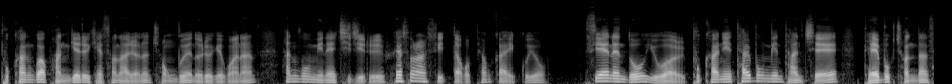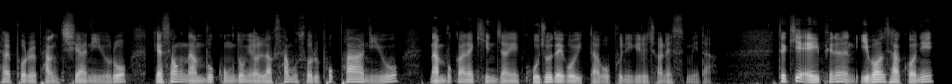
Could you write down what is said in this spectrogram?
북한과 관계를 개선하려는 정부의 노력에 관한 한국민의 지지를 훼손할 수 있다고 평가했고요. CNN도 6월 북한이 탈북민 단체의 대북 전단 살포를 방치한 이유로 개성 남북 공동 연락 사무소를 폭파한 이후 남북 간의 긴장이 고조되고 있다고 분위기를 전했습니다. 특히 AP는 이번 사건이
